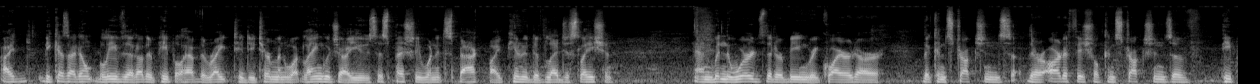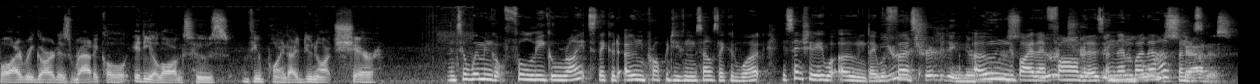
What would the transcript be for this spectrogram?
I, because I don't believe that other people have the right to determine what language I use, especially when it's backed by punitive legislation. And when the words that are being required are the constructions, they're artificial constructions of people I regard as radical ideologues whose viewpoint I do not share. Until women got full legal rights, they could own property for themselves, they could work. Essentially, they were owned. They were You're first attributing their owned lower- by their fathers and then by their husbands. status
